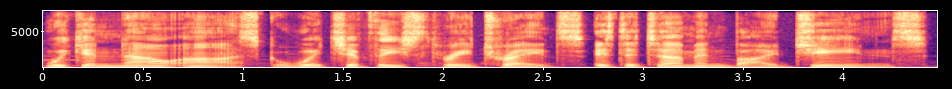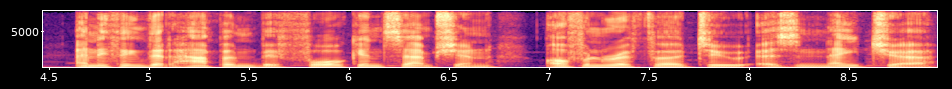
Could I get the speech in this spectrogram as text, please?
We can now ask which of these three traits is determined by genes, anything that happened before conception, often referred to as nature,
